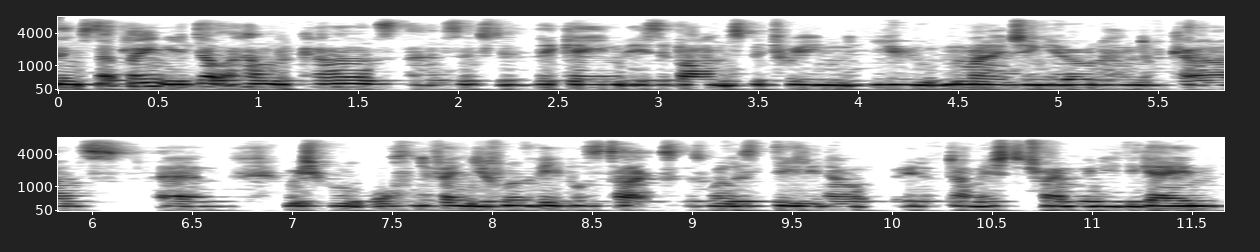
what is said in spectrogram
when start playing, you dealt a hand of cards, and essentially the game is a balance between you managing your own hand of cards, um, which will also defend you from other people's attacks, as well as dealing out enough damage to try and win you the game,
